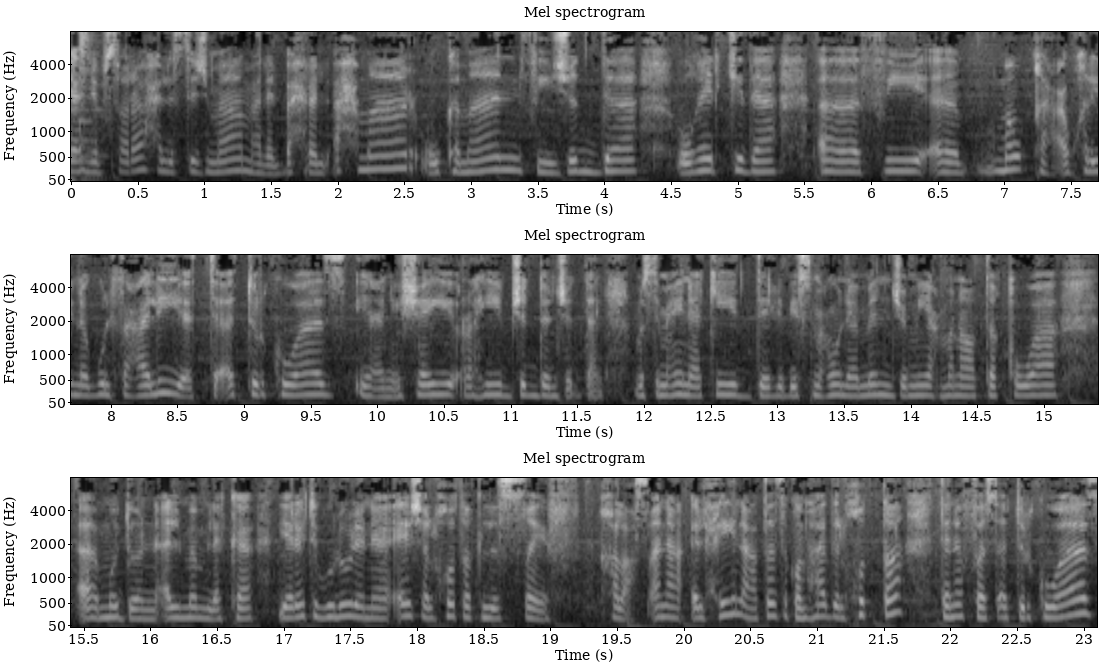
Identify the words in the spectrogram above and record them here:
يعني بصراحة الاستجمام على البحر الأحمر وكمان في جدة وغير كذا آه، في آه، موقع أو خلينا نقول فعالية التركواز يعني شيء رهيب جدا جدا. مستمعينا أكيد اللي بيسمعونا من جميع مناطق ومدن المملكة يا ريت يقولوا لنا إيش الخطط للصيف. خلاص أنا الحين أعطيتكم هذه الخطة تنفس التركواز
